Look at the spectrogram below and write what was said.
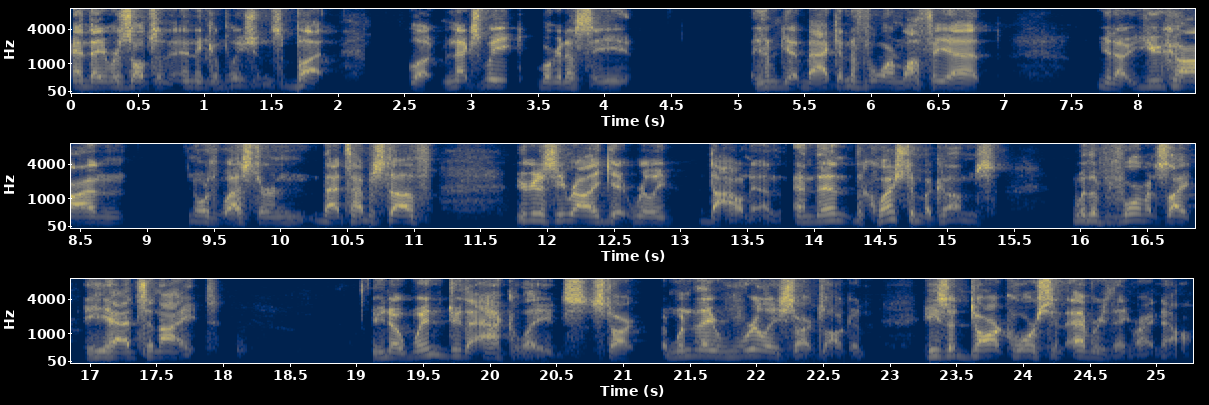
and they resulted in incompletions. But look, next week we're going to see him get back into form. Lafayette, you know, UConn, Northwestern, that type of stuff. You're going to see Riley get really dialed in. And then the question becomes with a performance like he had tonight, you know, when do the accolades start? When do they really start talking? He's a dark horse in everything right now.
